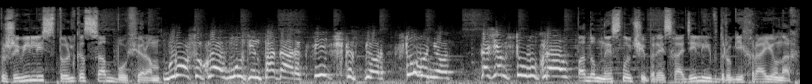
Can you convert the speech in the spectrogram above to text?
Поживились только с сабвуфером. Брошь украл Мурзин подарок, физичка спер, стул унес. Зачем стул украл? Подобные случаи происходили и в других районах.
